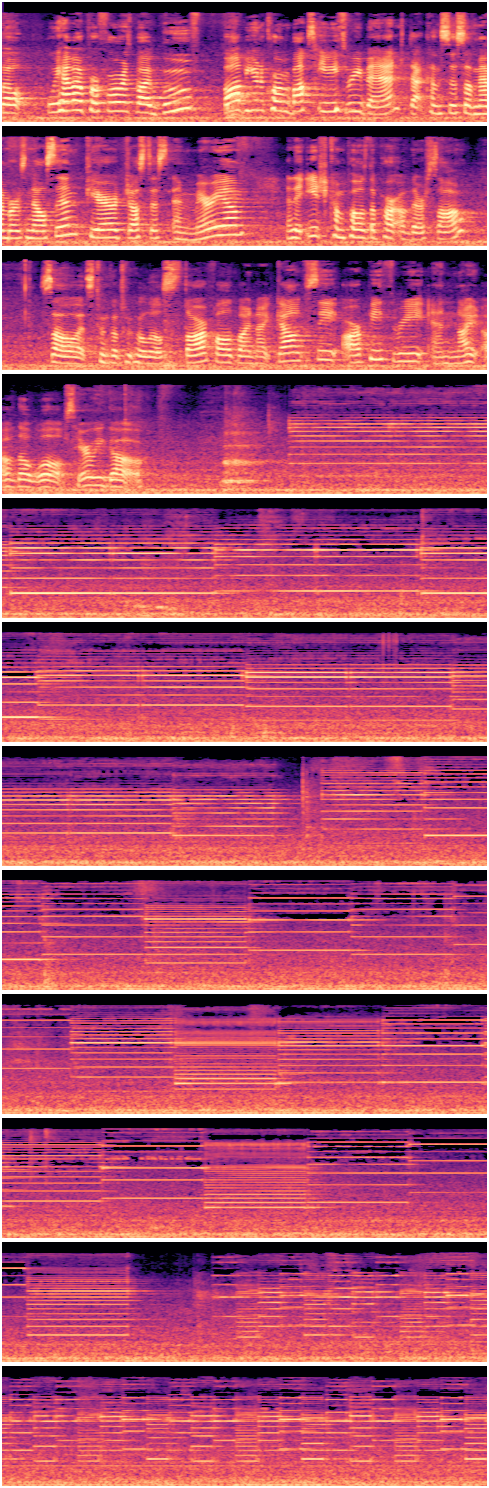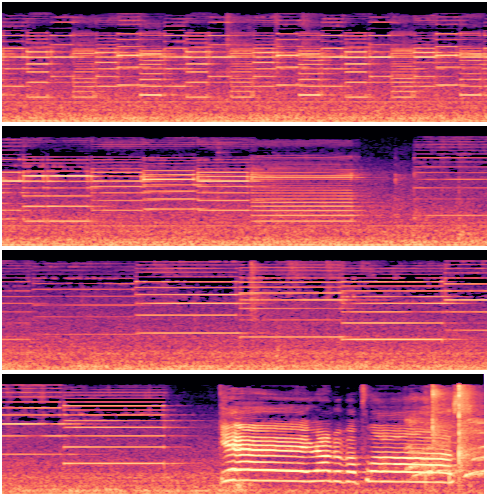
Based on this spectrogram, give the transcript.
So we have a performance by Boov, Bob Unicorn Box EV3 Band that consists of members Nelson, Pierre, Justice, and Miriam, and they each composed a part of their song. So it's Twinkle Twinkle Little Star, followed by Night Galaxy, RP3, and Night of the Wolves. Here we go. Applause!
